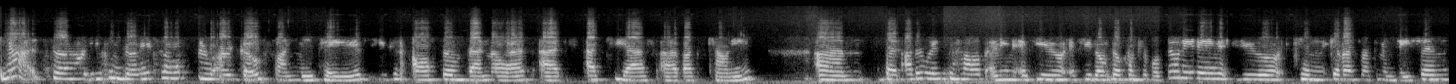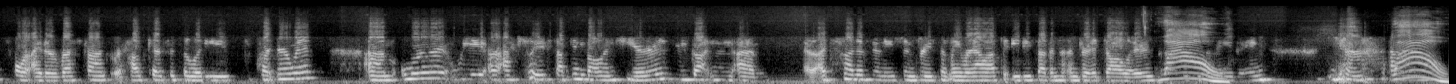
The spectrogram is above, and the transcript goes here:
Yeah, so you can donate to us through our GoFundMe page. You can also Venmo us at FTF uh, Bucks County. Um, but other ways to help, I mean, if you if you don't feel comfortable donating, you can give us recommendations for either restaurants or healthcare facilities to partner with. Um, or we are actually accepting volunteers. We've gotten um, a ton of donations recently. We're now up to eighty-seven hundred dollars. Wow. amazing! Yeah. Um, Wow.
